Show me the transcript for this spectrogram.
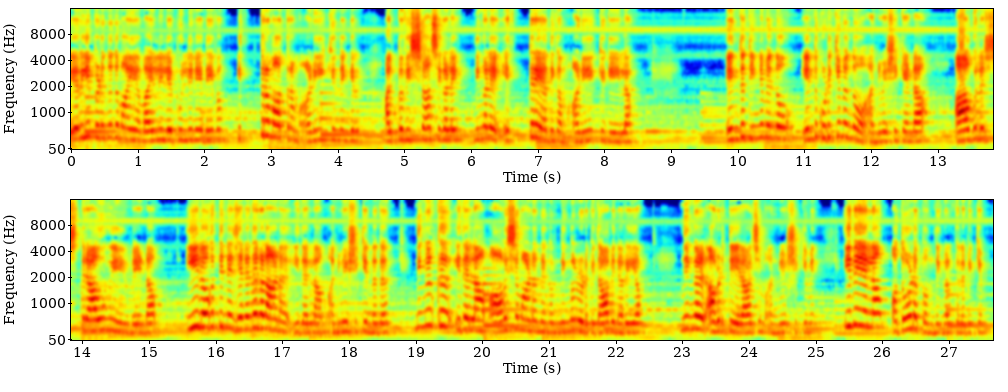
എറിയപ്പെടുന്നതുമായ വയലിലെ പുല്ലിനെ ദൈവം ഇത്രമാത്രം അണിയിക്കുന്നെങ്കിൽ അല്പവിശ്വാസികളെ നിങ്ങളെ എത്രയധികം അണിയിക്കുകയില്ല. എന്ത് തിന്നുമെന്നോ എന്ത് കുടിക്കുമെന്നോ അന്വേഷിക്കേണ്ട ആകുലചിത്രാവുകയും വേണ്ട. ഈ ലോകത്തിന്റെ ജനതകളാണ് ഇതെല്ലാം അന്വേഷിക്കുന്നത്. നിങ്ങൾക്ക് ഇതെല്ലാം ആവശ്യമാണെന്ന് നിങ്ങൾ നിങ്ങളുടെ പിതാവിനറിയാം. നിങ്ങൾ അവിടുത്തെ രാജ്യം അന്വേഷിക്കുവിൻ. ഇവയെല്ലാം അതോടൊപ്പം നിങ്ങൾക്ക് ലഭിക്കും.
